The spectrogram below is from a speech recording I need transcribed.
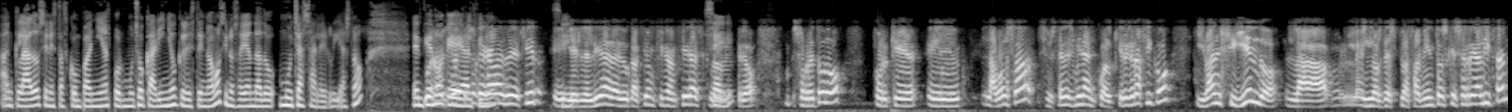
anclados en estas compañías por mucho cariño que les tengamos y nos hayan dado muchas alegrías, ¿no? Entiendo Bueno, que eso, al eso que acabas de decir Sí. y en el día de la educación financiera es clave, Sí. pero sobre todo porque eh, la bolsa, si ustedes miran cualquier gráfico y van siguiendo la- los desplazamientos que se realizan,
